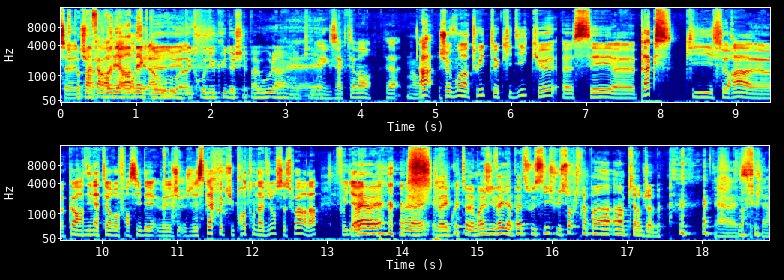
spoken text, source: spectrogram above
tu peux pas faire venir un mec du, trou du cul de je sais pas où là. Exactement. Ah, je vois un tweet qui dit que c'est Plax qui sera euh, coordinateur offensif. Des... J'espère que tu prends ton avion ce soir là. Il faut y aller. Ouais, ouais, ouais. bah écoute, euh, moi j'y vais, il n'y a pas de souci. Je suis sûr que je ferai pas un, pire job. ah ouais, c'est clair.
